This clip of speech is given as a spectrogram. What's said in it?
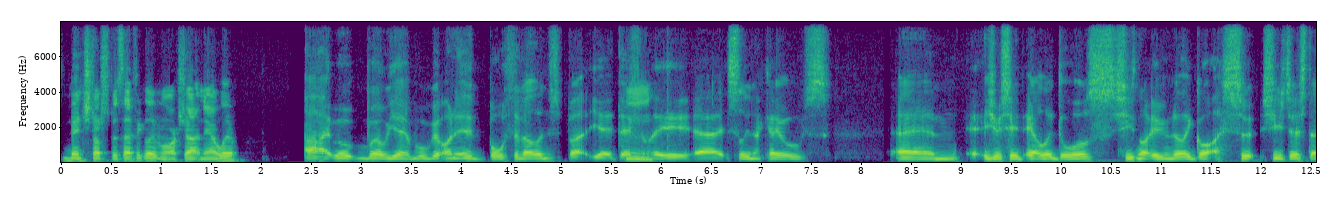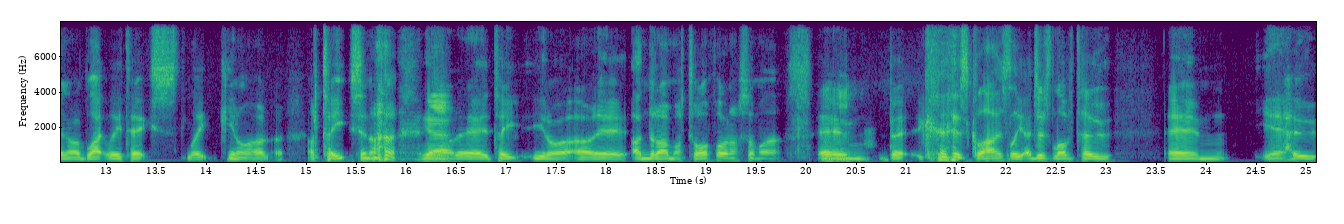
mention her specifically when we were chatting earlier? Uh, well, well, yeah, we'll get on to both the villains, but yeah, definitely mm. uh, Selina Kyle's. Um, as you said, early doors. She's not even really got a suit. She's just in her black latex, like you know, her, her tights and her, yeah, her, uh, tight, you know, her uh, Armour top on or something like that. Mm-hmm. Um, but it's class. Like I just loved how, um, yeah, how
